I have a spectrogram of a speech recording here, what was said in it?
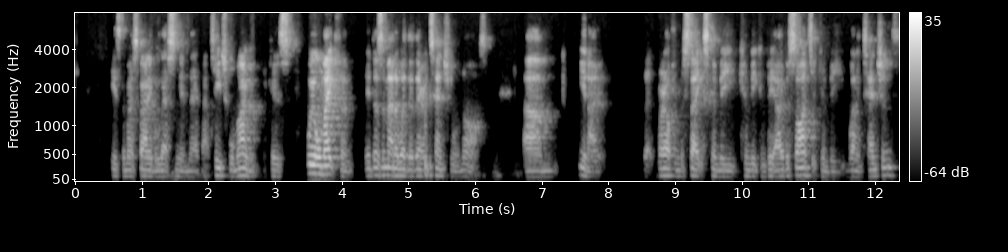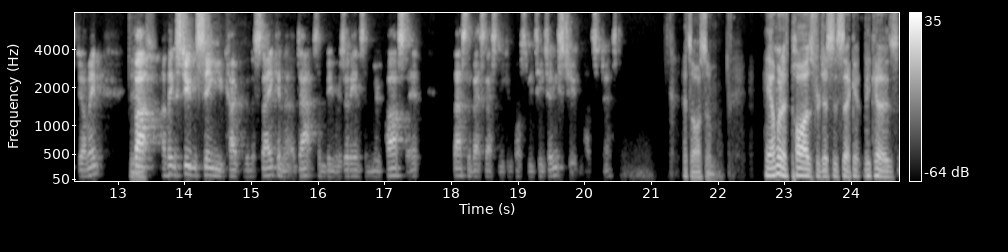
is the most valuable lesson in there, that teachable moment, because we all make them. It doesn't matter whether they're intentional or not. Um, you know, very often mistakes can be can be complete oversight. It can be well intentioned. Do you know what I mean? But I think students seeing you cope with a mistake and adapt and be resilient and move past it, that's the best lesson you can possibly teach any student, I'd suggest. That's awesome. Hey, I'm going to pause for just a second because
